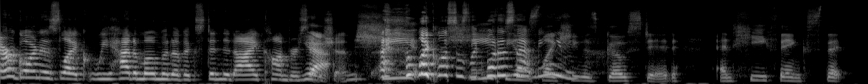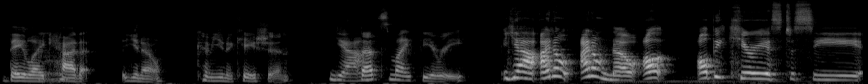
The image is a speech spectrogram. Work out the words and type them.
Aragorn is like, we had a moment of extended eye conversation. she like, Legolas is like, what does that mean? Like she was ghosted, and he thinks that they like Mm. had, you know, communication. yeah. That's my theory. Yeah, I don't I don't know. I'll I'll be curious to see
